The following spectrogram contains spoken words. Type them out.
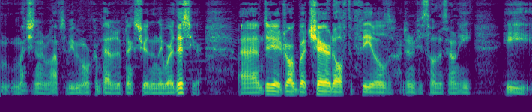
Manchester United will have to be more competitive next year than they were this year. Um, Didier Drogba chaired off the field. I don't know if you saw this on. He he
